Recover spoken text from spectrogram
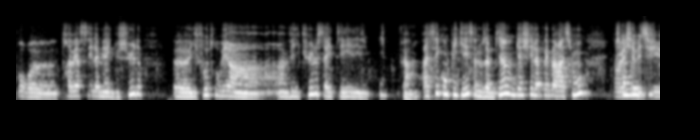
pour traverser l'Amérique du Sud, euh, il faut trouver un, véhicule. Ça a été assez compliqué. Ça nous a bien gâché la préparation. J'avais suivi.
